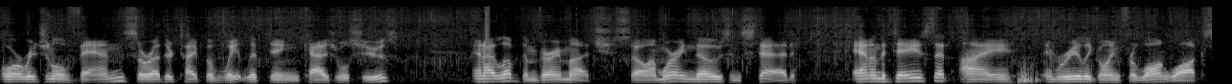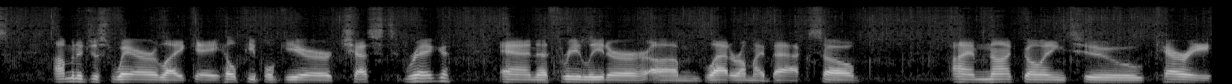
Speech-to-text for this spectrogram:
or original Vans or other type of weightlifting casual shoes. And I love them very much. So I'm wearing those instead. And on the days that I am really going for long walks, I'm going to just wear like a Hill People Gear chest rig and a three liter um, bladder on my back. So I'm not going to carry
